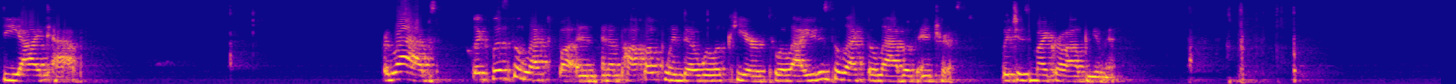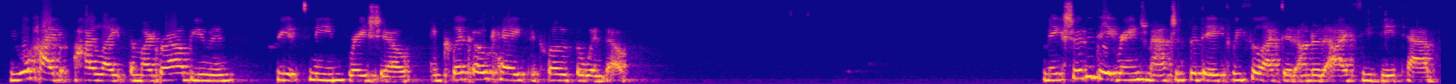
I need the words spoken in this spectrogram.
DI tab. For labs, click the Select button and a pop-up window will appear to allow you to select the lab of interest, which is microalbumin. We will hi highlight the microalbumin creatinine ratio and click OK to close the window. Make sure the date range matches the dates we selected under the ICD tab,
